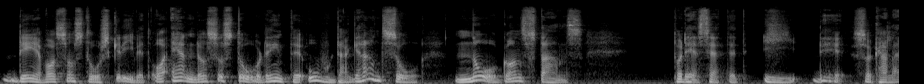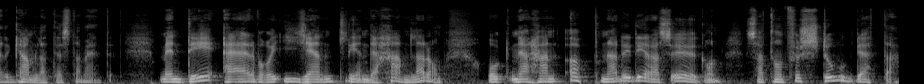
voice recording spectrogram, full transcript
det är vad som står skrivet. Och ändå så står det inte ordagrant så någonstans på det sättet i det så kallade Gamla testamentet. Men det är vad egentligen det handlar om. Och när han öppnade deras ögon så att de förstod detta,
